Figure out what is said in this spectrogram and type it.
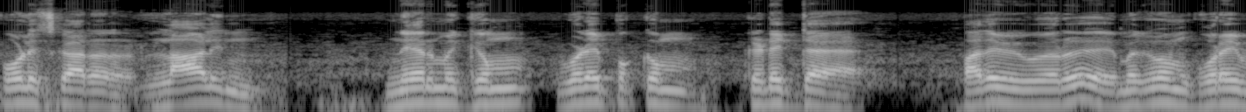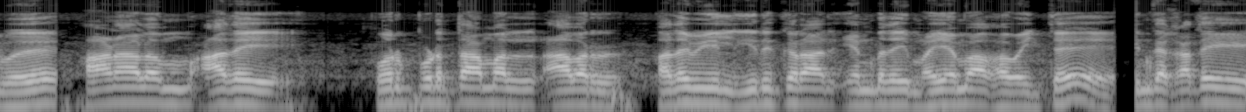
போலீஸ்காரர் லாலின் நேர்மைக்கும் உழைப்புக்கும் கிடைத்த பதவி உயர்வு மிகவும் குறைவு. ஆனாலும் அதை பொருட்படுத்தாமல் அவர் பதவியில் இருக்கிறார் என்பதை மையமாக வைத்து இந்த கதையை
